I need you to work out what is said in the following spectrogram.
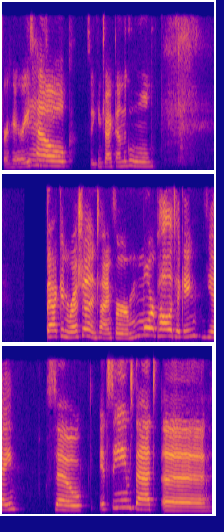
for Harry's Yay. help, so he can track down the Goa'uld. Back in Russia, in time for more politicking. Yay. So it seems that uh,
